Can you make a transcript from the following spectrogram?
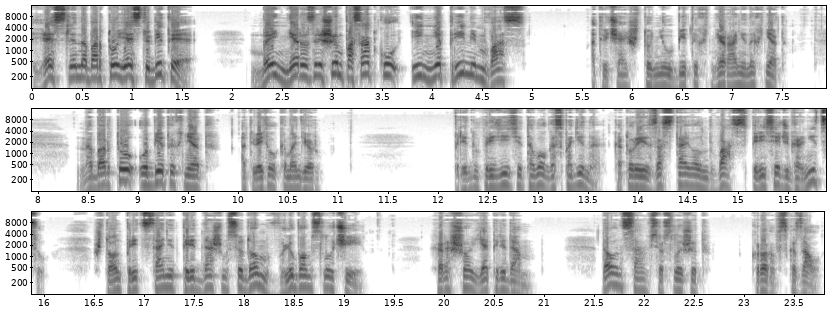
Если на борту есть убитые, мы не разрешим посадку и не примем вас. Отвечай, что ни убитых, ни раненых нет. На борту убитых нет, ответил командир. Предупредите того господина, который заставил вас пересечь границу, что он предстанет перед нашим судом в любом случае. Хорошо, я передам. Да он сам все слышит, Кротов сказал.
